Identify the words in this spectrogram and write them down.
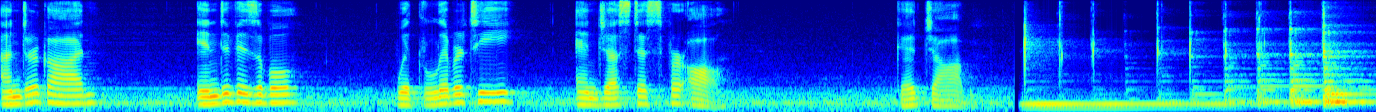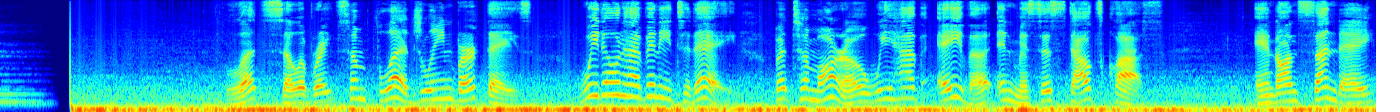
under God, indivisible, with liberty and justice for all. Good job. Let's celebrate some fledgling birthdays. We don't have any today, but tomorrow we have Ava in Mrs. Stout's class. And on Sunday,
